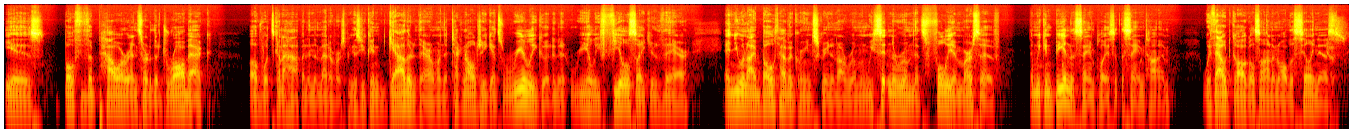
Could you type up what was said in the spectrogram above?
is both the power and sort of the drawback of what's going to happen in the metaverse because you can gather there and when the technology gets really good and it really feels like you're there and you and I both have a green screen in our room and we sit in a room that's fully immersive then we can be in the same place at the same time without goggles on and all the silliness yes.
